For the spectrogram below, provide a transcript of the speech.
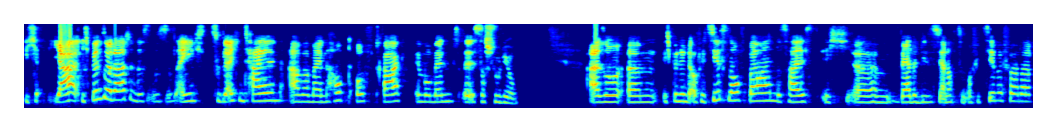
ich, ja, ich bin Soldatin, das ist, das ist eigentlich zu gleichen Teilen, aber mein Hauptauftrag im Moment äh, ist das Studium. Also ähm, ich bin in der Offizierslaufbahn, das heißt, ich ähm, werde dieses Jahr noch zum Offizier befördert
